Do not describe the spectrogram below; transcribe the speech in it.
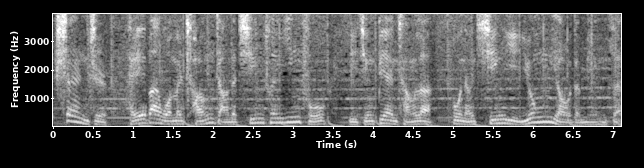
甚至陪伴我们成长的青春音符，已经变成了不能轻易拥有的名字。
